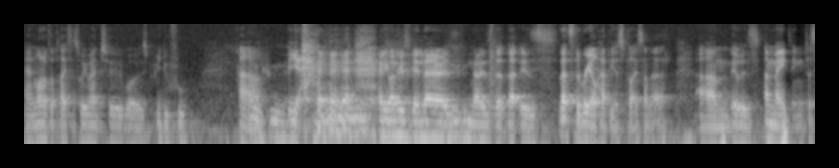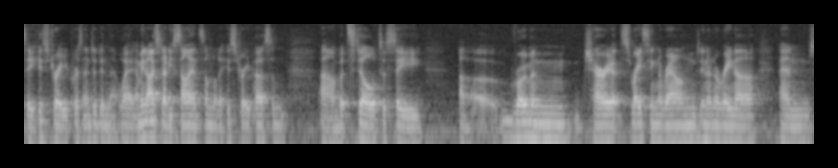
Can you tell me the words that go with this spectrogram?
and one of the places we went to was Puy du Fou. Um, Oh, yeah, anyone who's been there is, knows that that is that's the real happiest place on earth. Um, it was amazing to see history presented in that way. I mean, I study science; I'm not a history person, um, but still to see uh, Roman chariots racing around in an arena, and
